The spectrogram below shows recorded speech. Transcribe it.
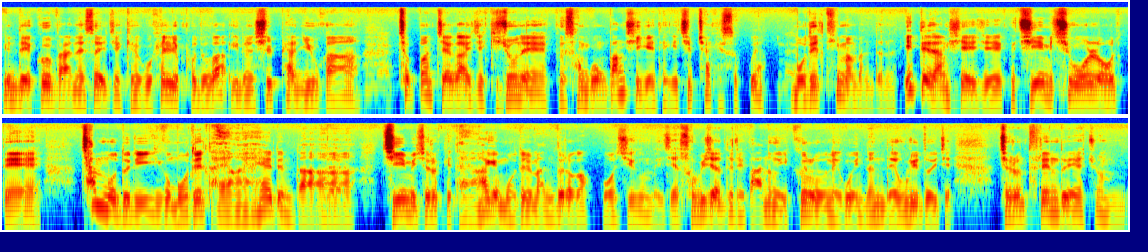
근데 그 반에서 이제 결국 헨리 포드가 이런 실패한 이유가 네. 첫 번째가 이제 기존의 그 성공 방식에 되게 집착했었고요. 네. 모델 T만 만드는. 이때 당시에 이제 그 GM이 치고 올라올 때 참모들이 이거 모델 다양해야 된다. GM이 저렇게 다양하게 모델 만들어 갖고 지금 이제 소비자들의 반응을 이끌어내고 있는데 우리도 이제 저런 트렌드에 좀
